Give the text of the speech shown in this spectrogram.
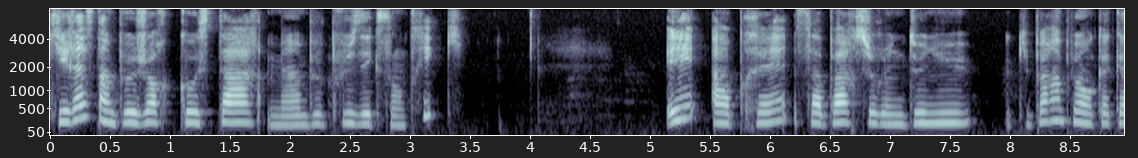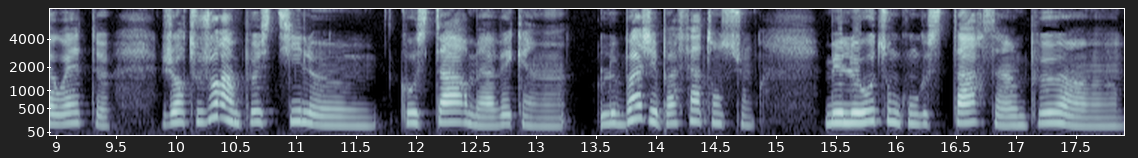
qui reste un peu genre costard mais un peu plus excentrique. Et après, ça part sur une tenue qui part un peu en cacahuète, genre toujours un peu style euh, costard, mais avec un... Le bas, j'ai pas fait attention. Mais le haut de son costard, c'est un peu un,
